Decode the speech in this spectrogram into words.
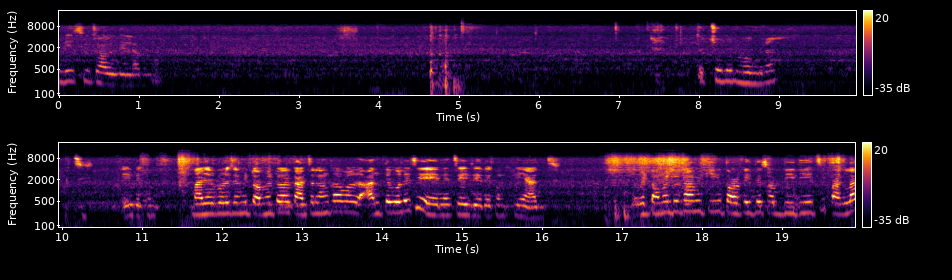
বেশি জল দিলাম না তো চলুন বন্ধুরা এই দেখুন বাজার করেছি আমি টমেটো আর কাঁচা লঙ্কা আনতে বলেছি এনেছে এই যে দেখুন পেঁয়াজ। এবার টমেটোটা আমি কি তরকারিতে সব দিয়ে দিয়েছি পাগলা?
